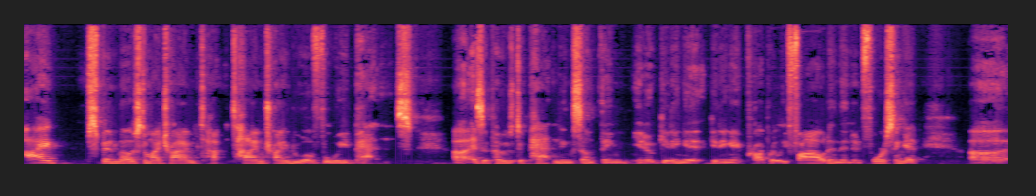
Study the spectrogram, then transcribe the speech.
I spend most of my time t- time trying to avoid patents. Uh, as opposed to patenting something, you know, getting it getting it properly filed and then enforcing it. Uh,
